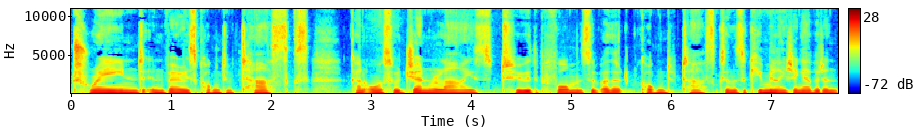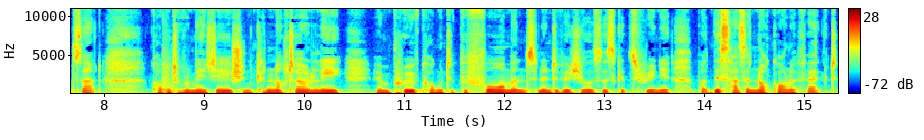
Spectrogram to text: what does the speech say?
trained in various cognitive tasks can also generalize to the performance of other cognitive tasks. And there's accumulating evidence that cognitive remediation can not only improve cognitive performance in individuals with schizophrenia, but this has a knock on effect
